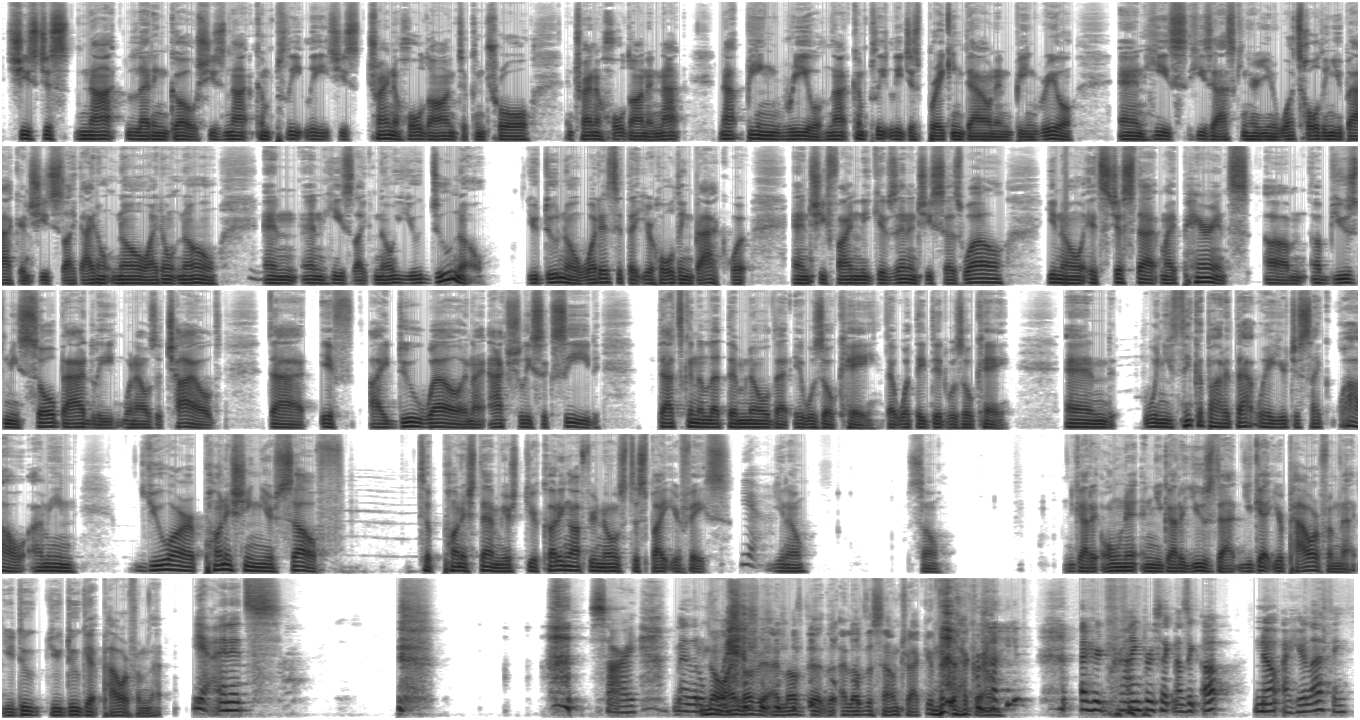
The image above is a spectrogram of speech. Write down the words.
she's just not letting go. She's not completely. She's trying to hold on to control and trying to hold on and not not being real, not completely just breaking down and being real and he's he's asking her you know what's holding you back? And she's like i don't know i don't know. Mhm. and and he's like no you do know. You do know. What is it that you're holding back? What and she finally gives in and she says well you know it's just that my parents um, abused me so badly when i was a child that if i do well and i actually succeed that's going to let them know that it was okay that what they did was okay. And when you think about it that way, you're just like, wow, I mean, you are punishing yourself to punish them. You're you're cutting off your nose to spite your face, Yeah. you know? So you got to own it and you got to use that. You get your power from that. You do you do get power from that. Yeah, and it's sorry, my little No. I love it. I love the, the I love the soundtrack in the background. Right? I heard crying for a second. I was like, oh no, I hear laughing.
